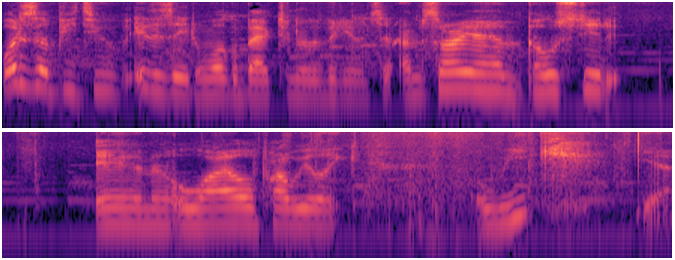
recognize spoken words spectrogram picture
What is up YouTube? It is Aiden. Welcome back to another video. I'm sorry I haven't posted in a while, probably like a week. Yeah.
